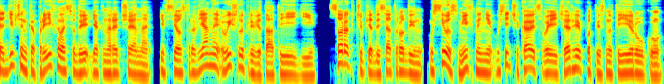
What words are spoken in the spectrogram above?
Ця дівчинка приїхала сюди як наречена, і всі остров'яни вийшли привітати її. 40 чи 50 родин, усі усміхнені, усі чекають своєї черги потиснути їй руку.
